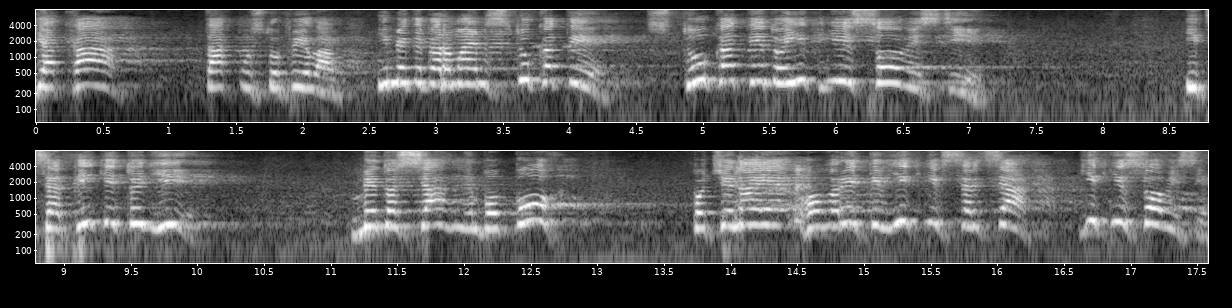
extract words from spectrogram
яка так поступила. І ми тепер маємо стукати, стукати до їхньої совісті. І це тільки тоді ми досягнемо, бо Бог починає говорити в їхніх серцях, в їхній совісті.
